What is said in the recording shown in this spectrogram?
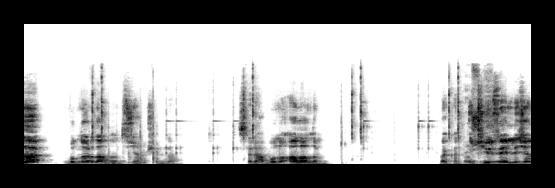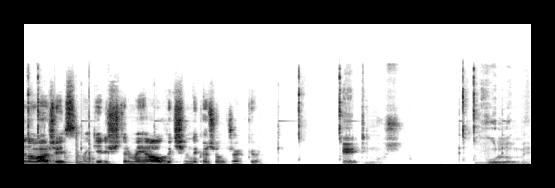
da bunları da anlatacağım şimdi. Mesela bunu alalım. Bakın 250 canı var Jason'ın. Geliştirmeye aldık. Şimdi kaç olacak görün. Etimos. Vulome.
